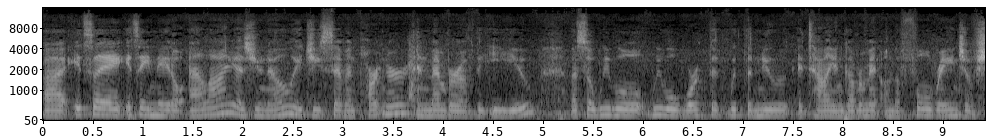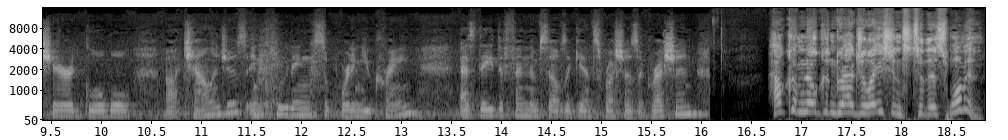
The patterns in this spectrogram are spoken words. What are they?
Uh, it's a it's a NATO ally, as you know, a G7 partner and member of the EU. Uh, so we will we will work the, with the new Italian government on the full range of shared global uh, challenges, including supporting Ukraine as they defend themselves against Russia's aggression. How come no congratulations to this woman?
